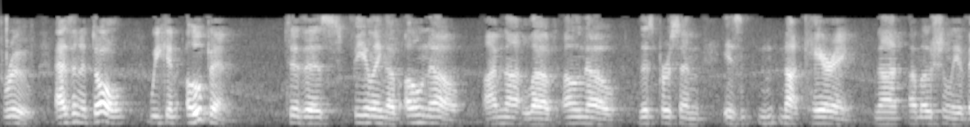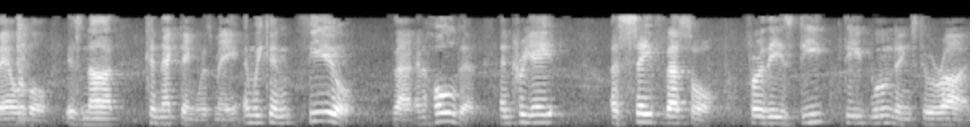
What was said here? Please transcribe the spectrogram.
through. As an adult, we can open to this feeling of, oh no, I'm not loved. Oh no, this person is not caring, not emotionally available, is not connecting with me. And we can feel that and hold it and create a safe vessel for these deep, deep woundings to arise.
